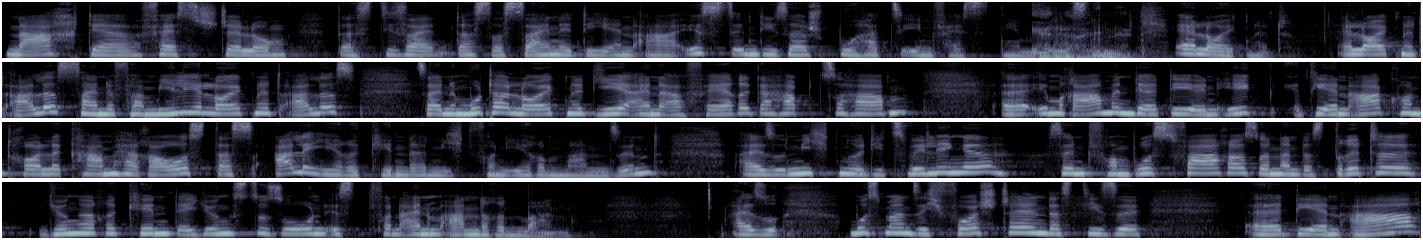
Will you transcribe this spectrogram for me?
nach der Feststellung, dass, dieser, dass das seine DNA ist. In dieser Spur hat sie ihn festnehmen er lassen. Leugnet. Er leugnet. Er leugnet alles, seine Familie leugnet alles, seine Mutter leugnet, je eine Affäre gehabt zu haben. Äh, Im Rahmen der DNA-Kontrolle kam heraus, dass alle ihre Kinder nicht von ihrem Mann sind. Also nicht nur die Zwillinge sind vom Busfahrer, sondern das dritte jüngere Kind, der jüngste Sohn, ist von einem anderen Mann. Also muss man sich vorstellen, dass diese äh, DNA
